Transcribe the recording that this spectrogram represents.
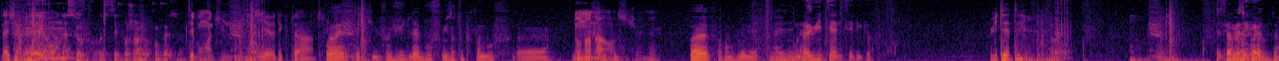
Là, j'ai envie de on assaut ces prochains jours qu'on passe. C'est bon, tu me tu me dis euh, dès que t'as un truc. Ouais, ouais, peut-être qu'il faut juste de la bouffe, mais ils ont tout pris comme bouffe. Euh, Non, non, non, si tu veux, mais. Ouais, faut comme vous voulez, mais on avait des On a masques. 8 TNT, les gars. 8 TNT C'est pas Ouais, mal. les Ouais.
